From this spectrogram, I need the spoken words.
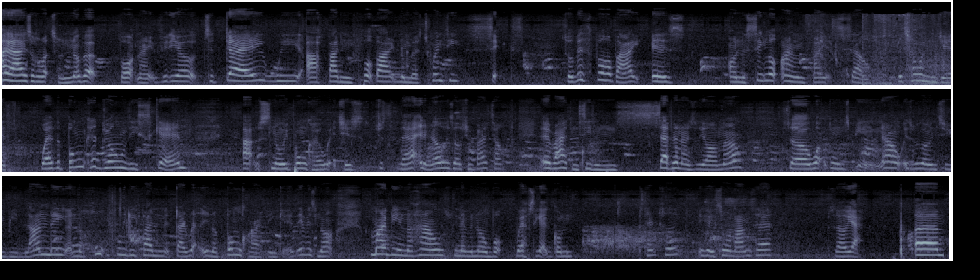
Hi guys, welcome back to another Fortnite video. Today we are finding Fortbyte number 26. So this Fortbyte is on a single island by itself. The challenge is where the Bunker Jonesy skin at the Snowy Bunker, which is just there in Elvis Ocean by itself. It arrived in season 7 as we all know. So what we're going to be doing now is we're going to be landing and hopefully be finding it directly in a bunker I think it is. If it's not, might be in the house, we never know, but we have to get a gun potentially in case someone lands here. So yeah. Um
